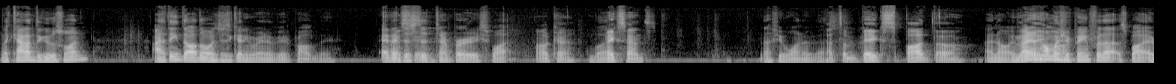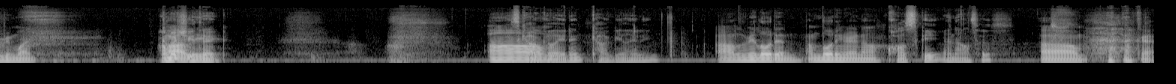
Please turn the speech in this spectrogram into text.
the Canada Goose one, I think the other one's just getting renovated probably, and I it's just a temporary spot. Okay. But Makes sense. if you want to invest, That's a big spot though. I know. Imagine how much bought. you're paying for that spot every month. How much do you think? He's Um, calculating. Calculating. Uh, let me load in. I'm loading right now. Quality analysis. Um, okay.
